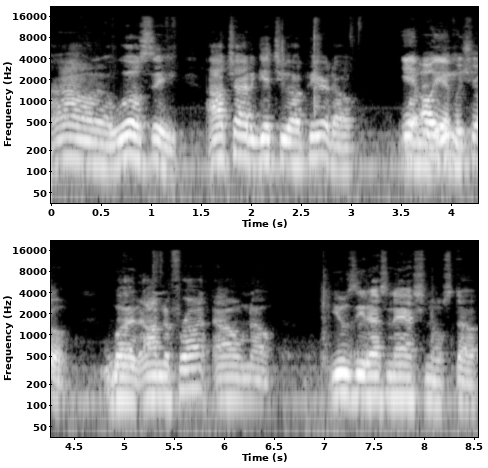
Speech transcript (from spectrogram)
Uh, I don't know. We'll see. I'll try to get you up here though. Yeah. Oh yeah, these. for sure. But on the front, I don't know. Usually that's national stuff.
